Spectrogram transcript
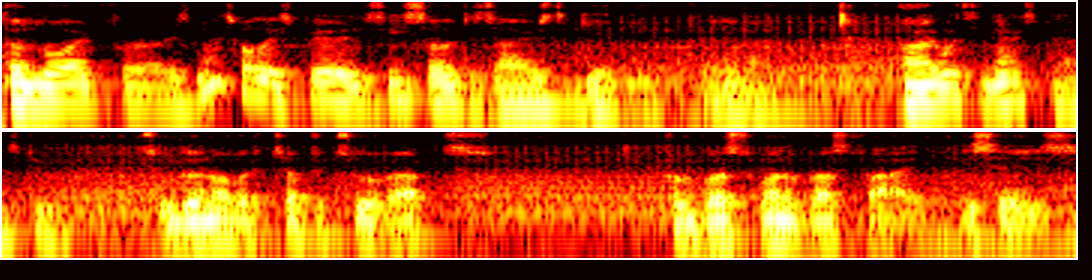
the Lord for as much Holy Spirit as He so desires to give you. Amen. All right, what's the next, Pastor? So we're going over to chapter 2 of Acts, from verse 1 of verse 5. He says,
